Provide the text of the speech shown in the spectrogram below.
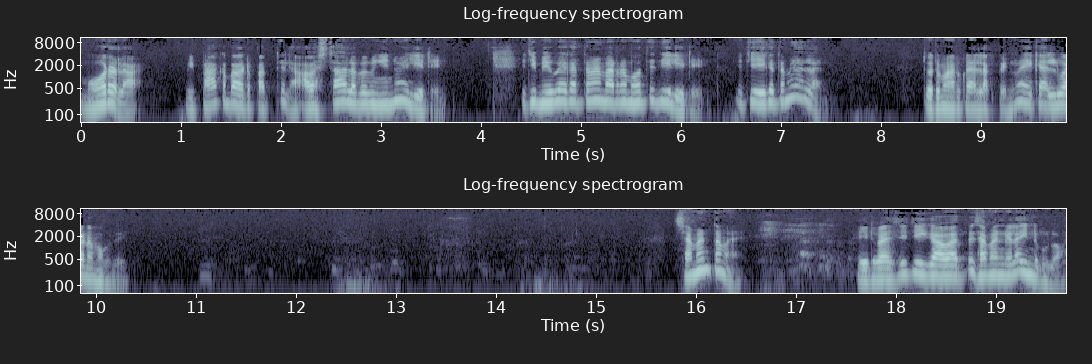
මෝරලා විපාක බවටපත් වෙලා අවස්ථාව ලැබෙමින් ඉන්නවා එළියට එන්නේ. ඉතින් මෙව්ව එක තමයි මරණ මොහොතේදී එළියට එන්නේ. ඉතින් ඒක තමයි අල්ලන්නේ. උඩට මාරු කැලක් පෙන්නවා. ඒක ඇල්ලුවා නම් මොකද වෙන්නේ? සමන් තමයි. ඊට පස්සේ ඊගාවත් සමන් වෙලා ඉන්න පුළුවන්.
